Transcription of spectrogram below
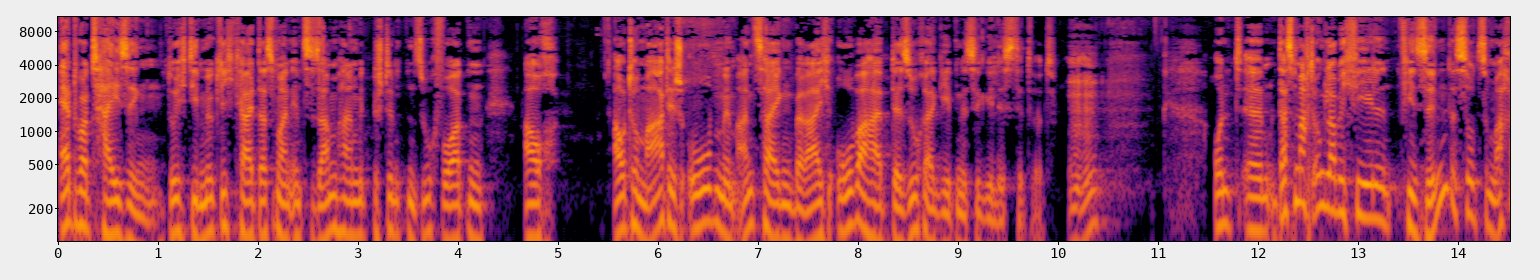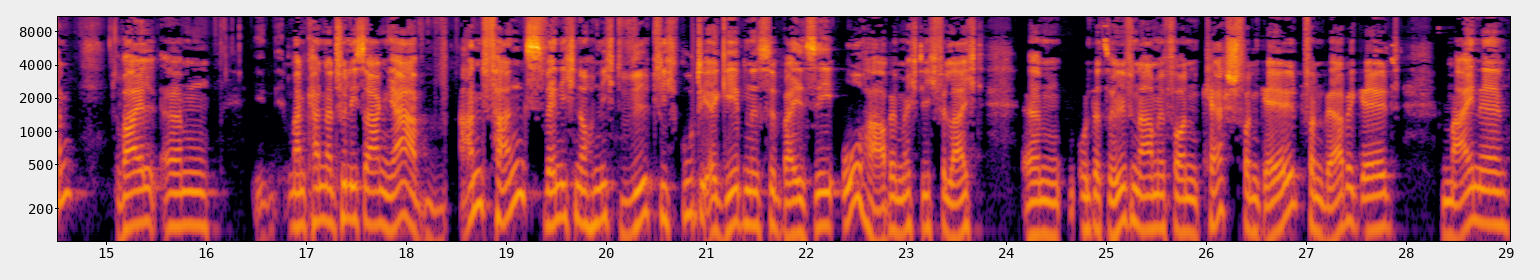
Advertising, durch die Möglichkeit, dass man im Zusammenhang mit bestimmten Suchworten auch automatisch oben im Anzeigenbereich oberhalb der Suchergebnisse gelistet wird. Mhm. Und ähm, das macht unglaublich viel, viel Sinn, das so zu machen, weil ähm, man kann natürlich sagen, ja, anfangs, wenn ich noch nicht wirklich gute Ergebnisse bei SEO habe, möchte ich vielleicht ähm, unter Zuhilfenahme von Cash, von Geld, von Werbegeld meine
